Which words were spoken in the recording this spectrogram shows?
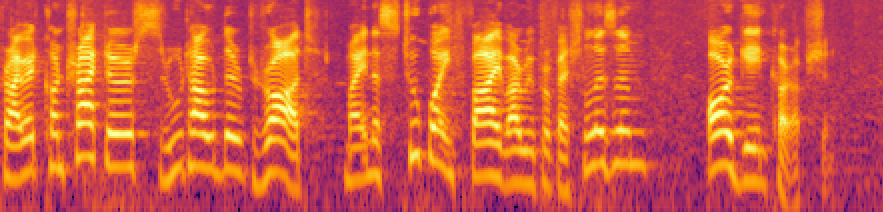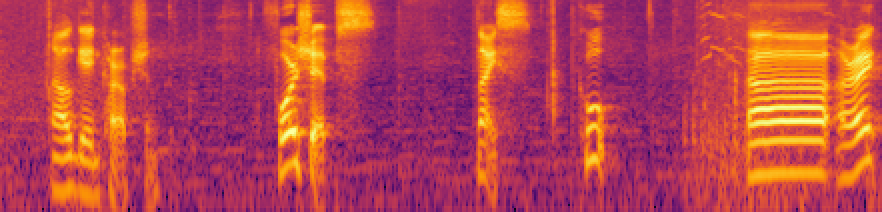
Private contractors, root out the rot, minus 2.5 army professionalism, or gain corruption. I'll gain corruption. Four ships. Nice. Cool. Uh, alright.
